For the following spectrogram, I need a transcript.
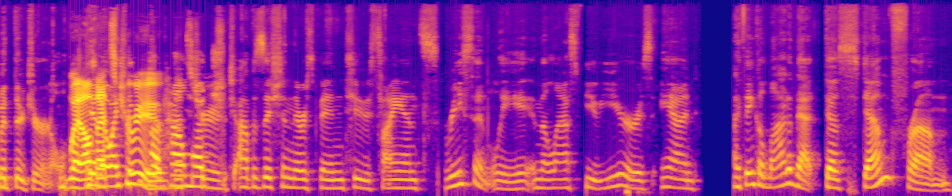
with their journal. Well, you know, that's I true. Think about how that's much true. opposition there's been to science recently in the last few years. And I think a lot of that does stem from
